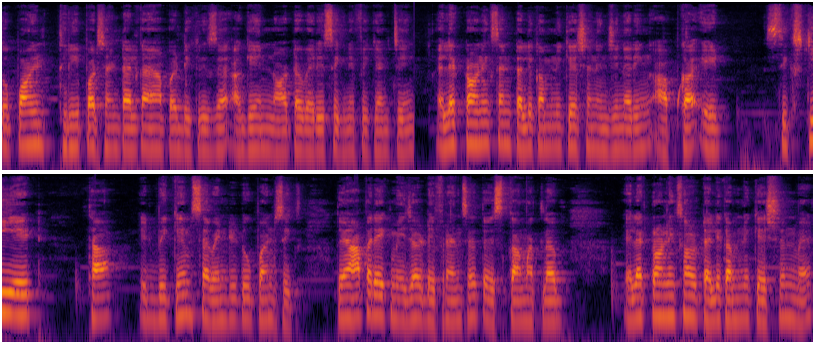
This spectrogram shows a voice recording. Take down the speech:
तो 0.3 परसेंटाइल का यहाँ पर डिक्रीज है. Again not a very significant change electronics and telecommunication engineering आपका 868 था इट बिकेम 72.6 तो यहाँ पर एक मेजर डिफरेंस है तो इसका मतलब इलेक्ट्रॉनिक्स और टेलीकम्युनिकेशन में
